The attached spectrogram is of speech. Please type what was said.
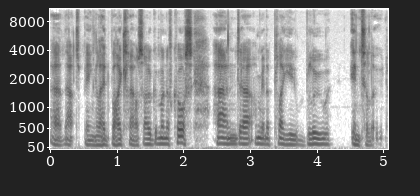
Uh, that's being led by Claus Ogerman, of course. And uh, I'm going to play you Blue Interlude.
